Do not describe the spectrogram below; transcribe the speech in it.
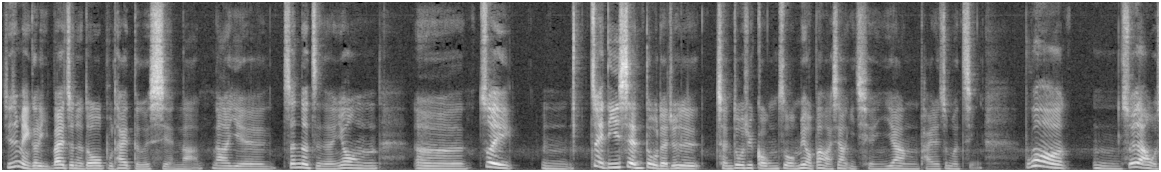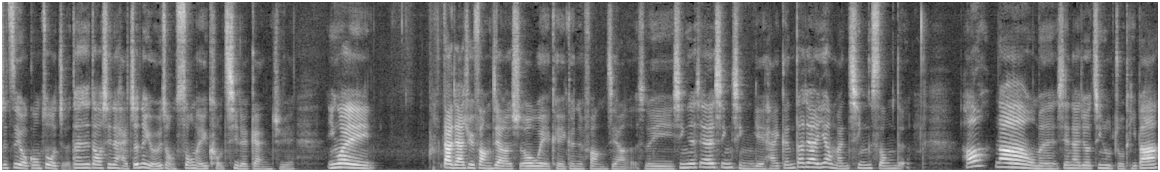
其实每个礼拜真的都不太得闲啦，那也真的只能用。呃，最嗯最低限度的就是程度去工作，没有办法像以前一样排得这么紧。不过，嗯，虽然我是自由工作者，但是到现在还真的有一种松了一口气的感觉，因为大家去放假的时候，我也可以跟着放假了，所以现在现在心情也还跟大家一样蛮轻松的。好，那我们现在就进入主题吧。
